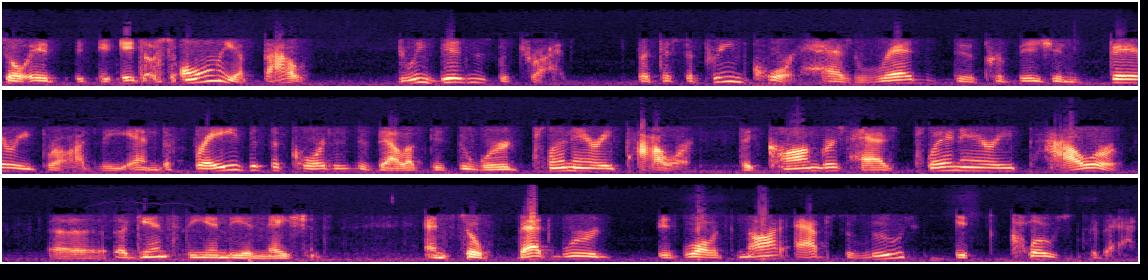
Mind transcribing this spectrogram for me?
So it, it, it's only about doing business with tribes, But the Supreme Court has read the provision very broadly, and the phrase that the court has developed is the word plenary power. That Congress has plenary power uh, against the Indian nations. And so that word, is, while it's not absolute, it's close to that.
